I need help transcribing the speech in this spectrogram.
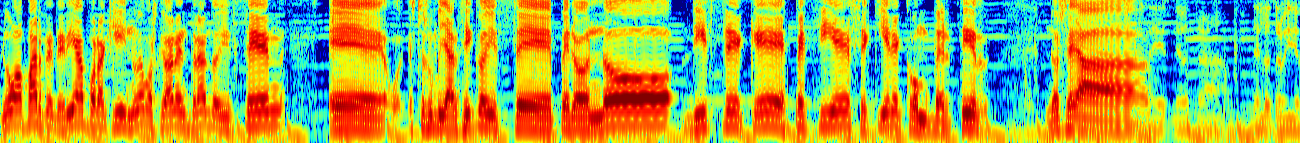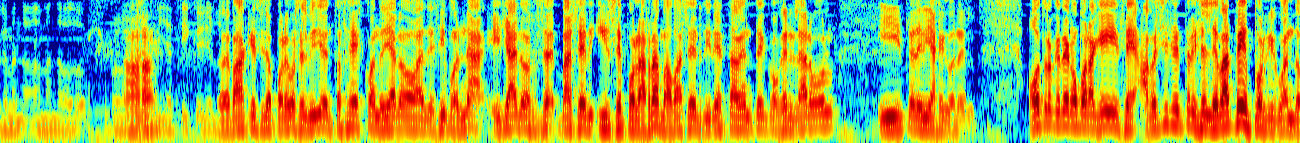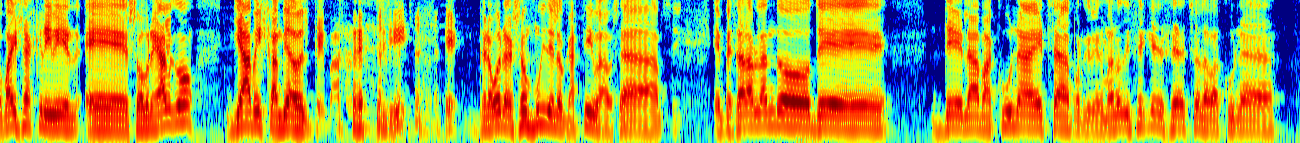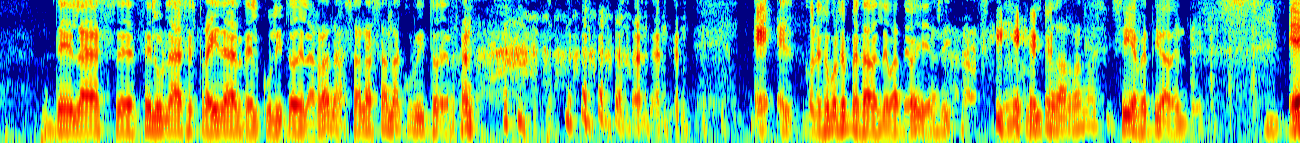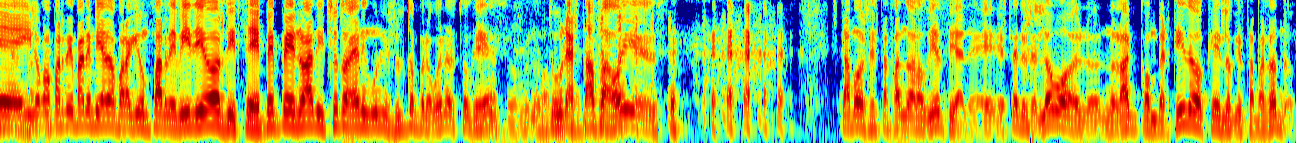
Luego, aparte, tenía por aquí nuevos que van entrando, dicen. eh, esto es un villancico, dice, pero no dice qué especie se quiere convertir. No sé a. De, de otra, del otro vídeo que me han mandado. Me han mandado dos. supongo y el Lo pasa es que si lo ponemos el vídeo, entonces es cuando ya no decimos nada. Y ya no va a ser irse por las ramas, va a ser directamente coger el árbol y irte de viaje con él. Otro que tengo por aquí dice, a ver si centráis el debate, porque cuando vais a escribir eh, sobre algo, ya habéis cambiado el tema. Sí, eh, pero bueno, eso es muy de lo que activa. O sea, Sí. empezar hablando de, de la vacuna hecha, porque mi hermano dice que se ha hecho la vacuna de las eh, células extraídas del culito de la rana. Sana, sana, culito de rana. Eh, eh, con eso hemos empezado el debate hoy. ¿eh? ¿Así? ¿Con el culito de las ranas? Sí, efectivamente. Eh, y luego aparte me han enviado por aquí un par de vídeos. Dice, Pepe no ha dicho todavía ningún insulto, pero bueno, ¿esto qué es? bueno, Tú una estafa hoy. es- Estamos estafando a la audiencia. Este no es el lobo, ¿no lo han convertido? ¿Qué es lo que está pasando?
